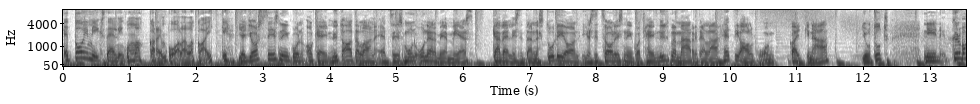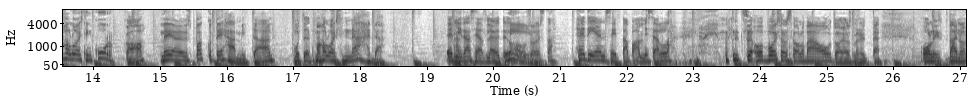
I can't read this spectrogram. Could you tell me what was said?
että toimiiko teillä niin kuin makkarin puolella kaikki. Ja jos siis niin kuin, okei, nyt ajatellaan, että siis mun unelmien mies kävelisi tänne studioon ja sitten se olisi niin kuin, että hei, nyt me määritellään heti alkuun kaikki nämä jutut, niin kyllä mä haluaisin kurkkaa. Meidän ei olisi pakko tehdä mitään, mutta että mä haluaisin nähdä. Että mitä sieltä löytyy Niin. housuista. Heti ensi tapaamisella. Nyt se on- voisihan se olla vähän outoa, jos mä nyt oli, tai no,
